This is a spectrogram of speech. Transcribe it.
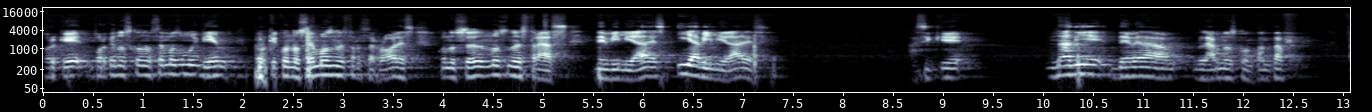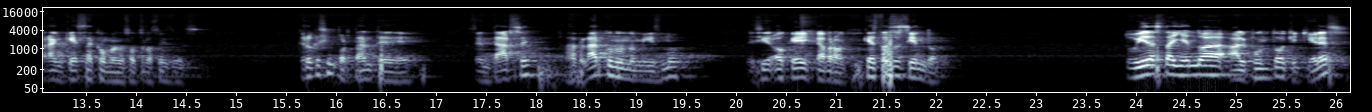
Porque, porque nos conocemos muy bien, porque conocemos nuestros errores, conocemos nuestras debilidades y habilidades. Así que nadie debe hablarnos con tanta franqueza como nosotros mismos. Creo que es importante sentarse, hablar con uno mismo, decir, ok, cabrón, ¿qué estás haciendo? ¿Tu vida está yendo al punto que quieres?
